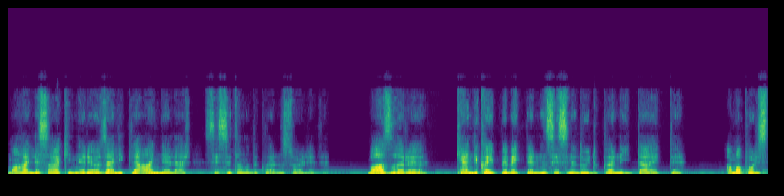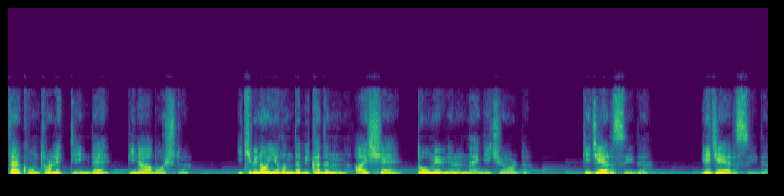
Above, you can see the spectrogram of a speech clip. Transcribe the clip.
Mahalle sakinleri özellikle anneler sesi tanıdıklarını söyledi. Bazıları kendi kayıp bebeklerinin sesini duyduklarını iddia etti. Ama polisler kontrol ettiğinde bina boştu. 2010 yılında bir kadın Ayşe doğum evinin önünden geçiyordu. Gece yarısıydı. Gece yarısıydı.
